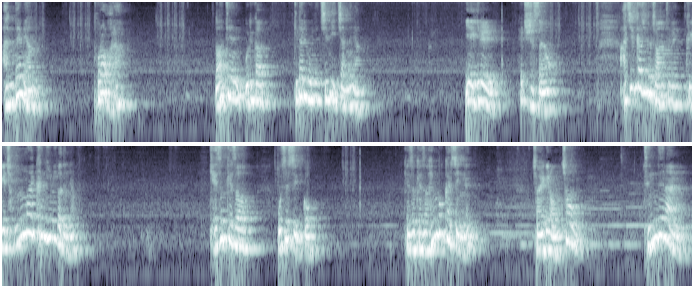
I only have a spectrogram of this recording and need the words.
안 되면 돌아와라. 너한텐 우리가 기다리고 있는 집이 있지 않느냐. 이 얘기를 해주셨어요. 아직까지도 저한테는 그게 정말 큰 힘이거든요. 계속해서 웃을 수 있고, 계속해서 행복할 수 있는 저에게는 엄청 든든한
